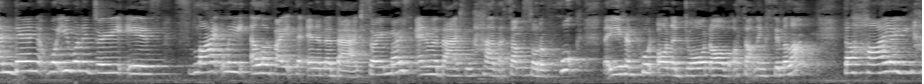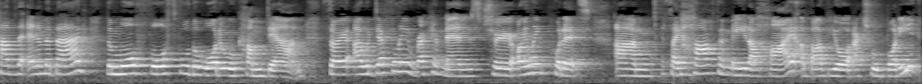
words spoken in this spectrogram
And then what you want to do is slightly elevate the enema bag. So most enema bags will have some sort of hook that you can put on a doorknob or something similar. The higher you have the enema bag, the more forceful the water will come down. So I would definitely recommend to only put it, um, say half a meter high above your actual body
